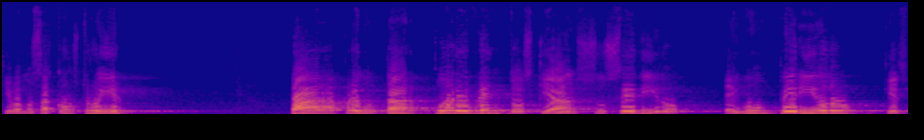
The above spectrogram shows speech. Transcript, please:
que vamos a construir para preguntar por eventos que han sucedido en un periodo que es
